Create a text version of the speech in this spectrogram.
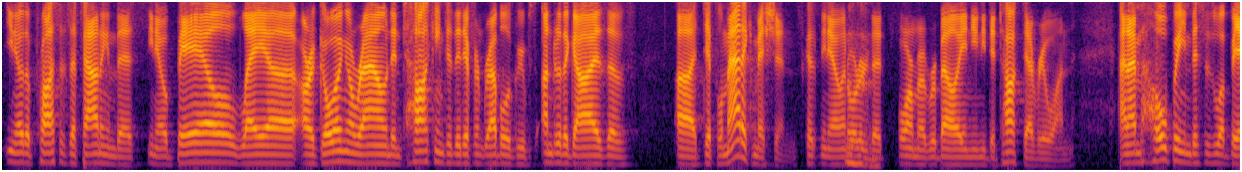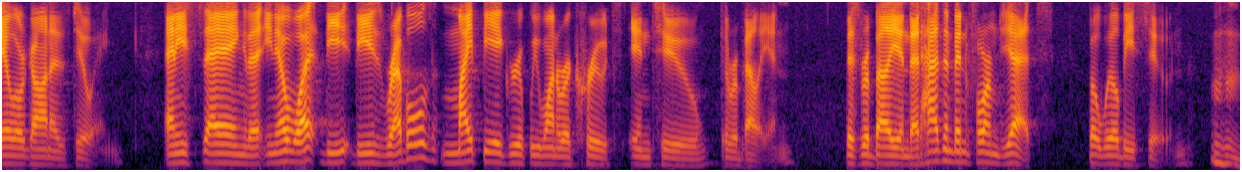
you know the process of founding this, you know, Bail, Leia are going around and talking to the different rebel groups under the guise of uh, diplomatic missions, because you know, in order to form a rebellion, you need to talk to everyone. And I'm hoping this is what Bail Organa is doing. And he's saying that you know what, the, these rebels might be a group we want to recruit into the rebellion. This rebellion that hasn't been formed yet, but will be soon. hmm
